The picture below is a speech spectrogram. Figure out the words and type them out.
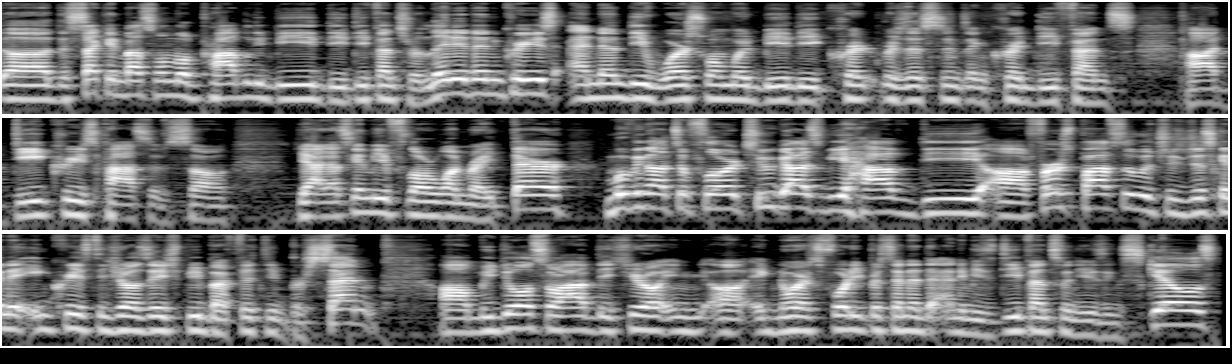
the, uh, the second best one will probably be the defense related increase. And then the worst one would be the crit resistance and crit defense uh, decrease passive. So yeah, that's going to be floor one right there. Moving on to floor two, guys, we have the uh, first passive, which is just going to increase the hero's HP by 15%. Um, we do also have the hero in, uh, ignores 40% of the enemy's defense when using skills.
